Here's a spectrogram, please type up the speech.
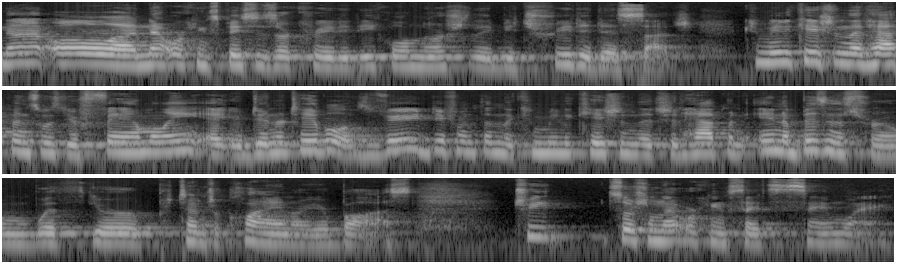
Not all uh, networking spaces are created equal, nor should they be treated as such. Communication that happens with your family at your dinner table is very different than the communication that should happen in a business room with your potential client or your boss. Treat social networking sites the same way.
